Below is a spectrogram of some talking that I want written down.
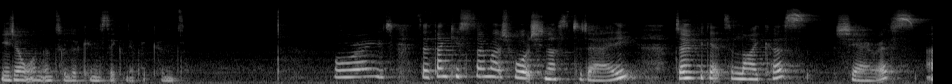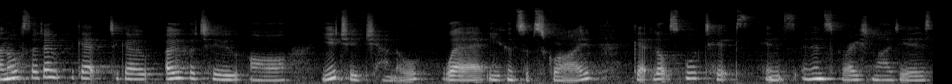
you don't want them to look insignificant. All right, so thank you so much for watching us today. Don't forget to like us, share us, and also don't forget to go over to our YouTube channel where you can subscribe, get lots more tips, hints, and inspirational ideas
